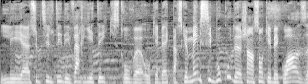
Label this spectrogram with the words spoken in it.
les euh, subtilités des variétés qui se trouvent euh, au Québec. Parce que même si beaucoup de chansons québécoises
